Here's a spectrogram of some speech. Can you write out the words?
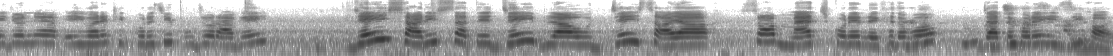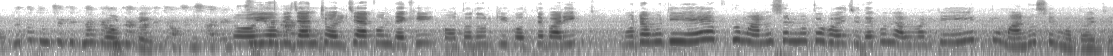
এই জন্যে এইবারে ঠিক করেছি পুজোর আগেই যেই শাড়ির সাথে যেই ব্লাউজ যেই সায়া সব ম্যাচ করে রেখে দেবো যাতে করে ইজি হয়। করতে। তো ওই অভিযান চলছে এখন দেখি কত দূর কী করতে পারি। মোটামুটি একটু মানুষের মতো হয়েছে। দেখুন আলমারিটি একটু মানুষের মতো হয়েছে।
